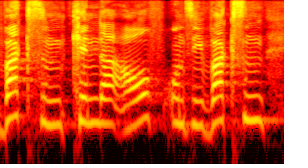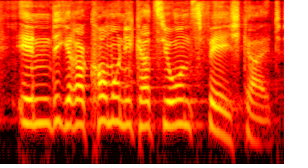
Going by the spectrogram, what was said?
wachsen Kinder auf und sie wachsen in ihrer Kommunikationsfähigkeit.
